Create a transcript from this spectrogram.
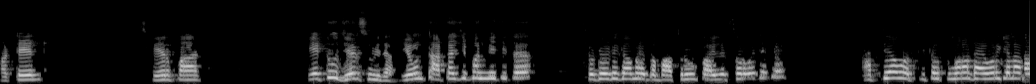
hotel spare part A to Z सुविधा. येऊन टाटाची पण मी तिथं छोटे छोटे कामं येतं बाथरूम टॉयलेट सर्व ते अद्यावत तिथं तुम्हाला ड्रायव्हर गेला ना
